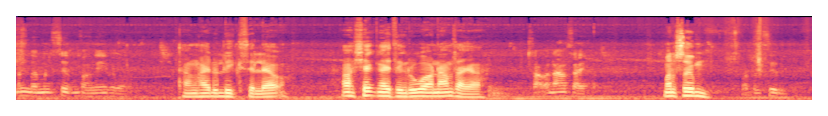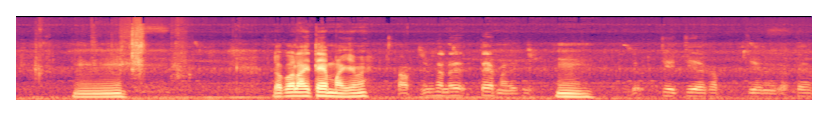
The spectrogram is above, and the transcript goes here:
มันเหมือนมันซึมฝั่งนี้ไปก่อนทางไฮดรอลิกเสร็จแล้วเอ้าเช็คไงถึงรู้ว่าน้ำใส่เหรอะเขาเอาน้ำใส่ครับมันซึมครับมันซึมอืมแล้วก็ไล่แต้มใหม่ใช่ไหม ครับยังไม่ทันได้แต้มมาเลยพี่อืมเดี๋ยวเจียเจียครับเจียหน่อยก็แต้ม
